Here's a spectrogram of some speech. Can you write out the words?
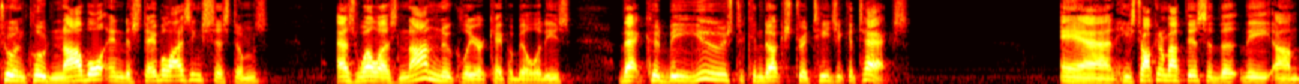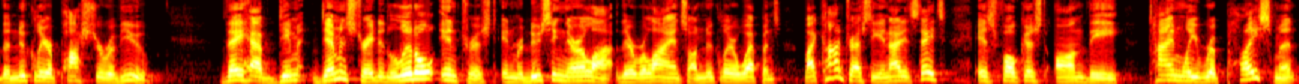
to include novel and destabilizing systems, as well as non nuclear capabilities that could be used to conduct strategic attacks. And he's talking about this at the, the, um, the Nuclear Posture Review. they have dem- demonstrated little interest in reducing their, al- their reliance on nuclear weapons. By contrast, the United States is focused on the timely replacement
